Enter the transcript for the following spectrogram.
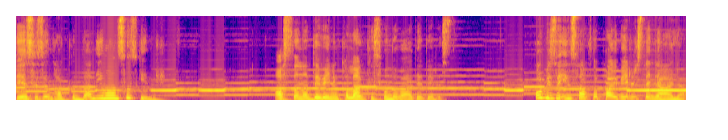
Dinsizin hakkından imansız gelir. Aslana devenin kalan kısmını vaat ederiz. O bize insafla pay verirse ne ala.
